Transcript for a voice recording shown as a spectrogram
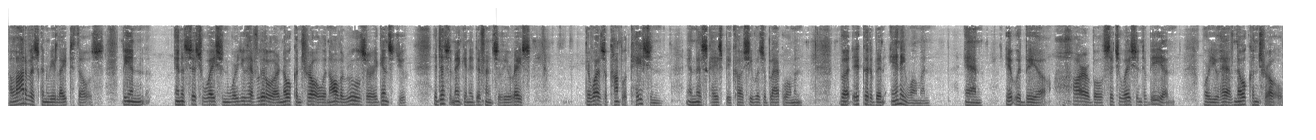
a lot of us can relate to those, being in a situation where you have little or no control and all the rules are against you. It doesn't make any difference of your race. There was a complication in this case because she was a black woman, but it could have been any woman. And it would be a horrible situation to be in where you have no control.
